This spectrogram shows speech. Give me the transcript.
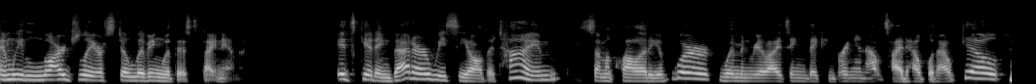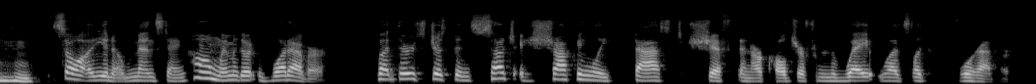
And we largely are still living with this dynamic. It's getting better. We see all the time some equality of work, women realizing they can bring in outside help without guilt. Mm-hmm. So, uh, you know, men staying home, women go, whatever. But there's just been such a shockingly fast shift in our culture from the way it was like forever.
